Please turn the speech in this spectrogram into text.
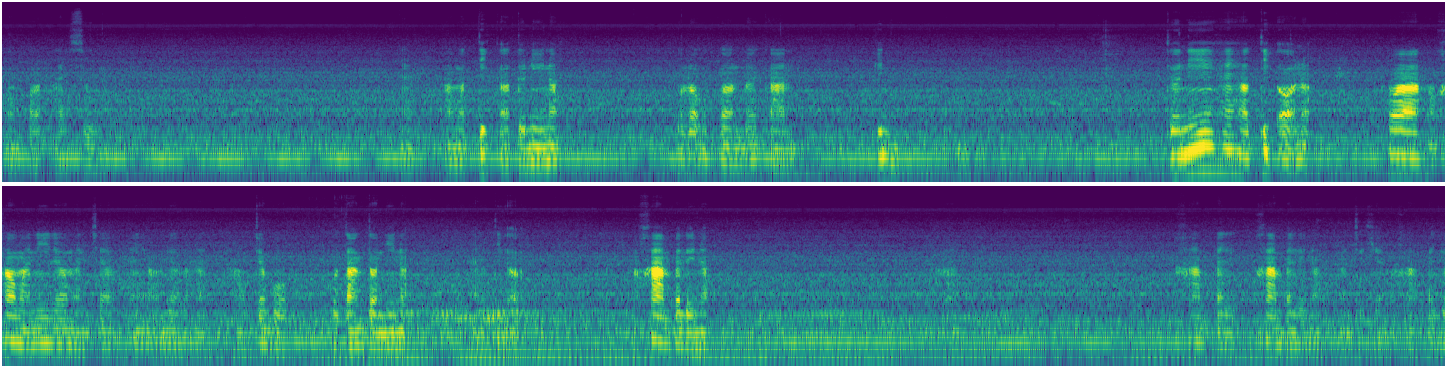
ความปลอดภัยสูงนะเอามาติ๊กเอาตัวนี้เนาะเราอุปกรณ์ด้วยการพิมพ์ ตัวนี้ให้เราติ๊กออกเนาะเพราะว่าเราเข้ามานี่แล้วมันจะให้เราเลือกรหัสเราจะบอกกดตังตัวนี้เนาะติ๊กออกเอข้ามไปเลยเนาะข้ามไปข้ามไปเลยเนาะมันจะเขียนว่าข้ามไปโด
